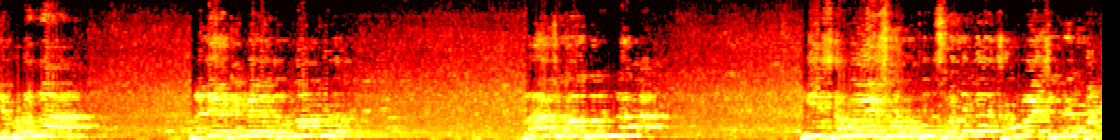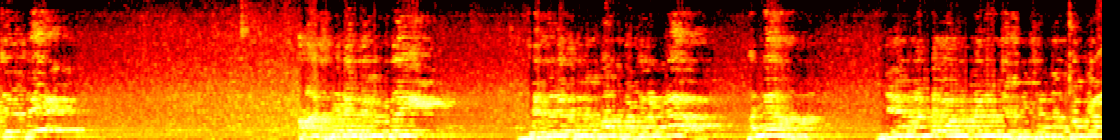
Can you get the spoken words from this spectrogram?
ఇప్పుడున్న ప్రజెంట్ ఎమ్మెల్యే దుర్మార్గుడు రాజబాబు ఉన్న ఈ సమావేశం ఉత్తర శ్రద్ధగా సమావేశం ఏర్పాటు చేస్తే హాస్పిటల్ దగ్గరపై పోయి బెదిరింపులు పాల్పడ్డారంట. అన్నా నేను అండగా ఉంటానని చెప్పి సందర్భంగా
